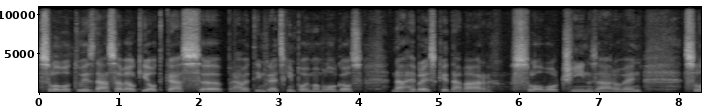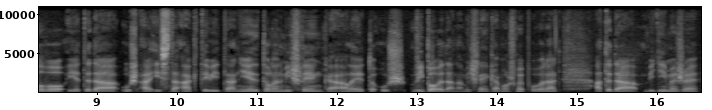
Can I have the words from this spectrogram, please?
Slovo, tu je zdá sa veľký odkaz e, práve tým gréckým pojmom logos na hebrejské davar, slovo, čín zároveň. Slovo je teda už aj istá aktivita. Nie je to len myšlienka, ale je to už vypovedaná myšlienka, môžeme povedať. A teda vidíme, že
